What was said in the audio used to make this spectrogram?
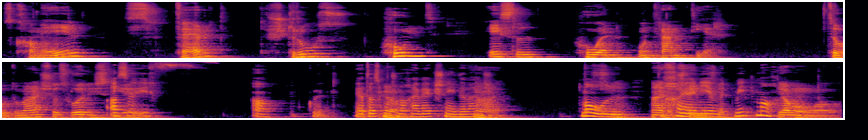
das Kamel, das Pferd, der Strauß, Hund, Esel, Huhn und Rentier. So, du weißt schon, das Huhn ist das Also ich... Ah, gut. Ja, das musst du Ja. nachher wegschneiden, weißt du? Nein. Mal. Nein, da kann ja niemand mitmachen. Ja, mal, mal.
